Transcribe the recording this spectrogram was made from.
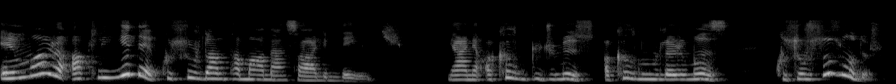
Envar-ı akliye de kusurdan tamamen salim değildir. Yani akıl gücümüz, akıl nurlarımız kusursuz mudur?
